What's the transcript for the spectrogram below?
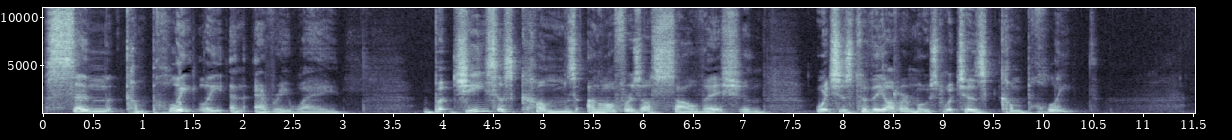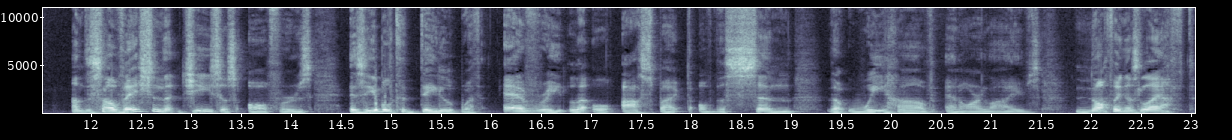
sin completely in every way. But Jesus comes and offers us salvation, which is to the uttermost, which is complete. And the salvation that Jesus offers is able to deal with every little aspect of the sin that we have in our lives. Nothing is left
